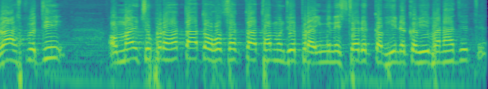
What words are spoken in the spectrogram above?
राष्ट्रपति, और मैं चुप रहता तो हो सकता था मुझे प्राइम मिनिस्टर कभी न कभी बना देते।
